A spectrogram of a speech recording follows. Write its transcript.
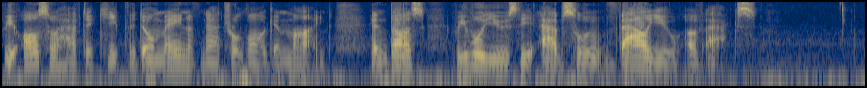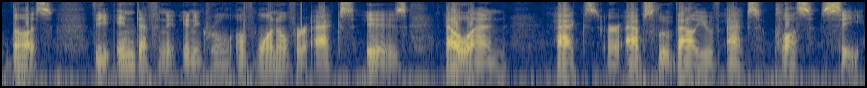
we also have to keep the domain of natural log in mind, and thus we will use the absolute value of x. Thus, the indefinite integral of 1 over x is ln x, or absolute value of x, plus c.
